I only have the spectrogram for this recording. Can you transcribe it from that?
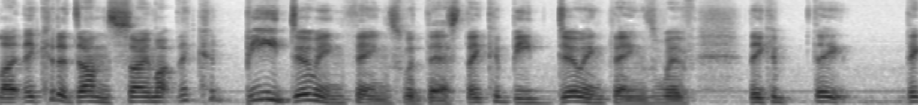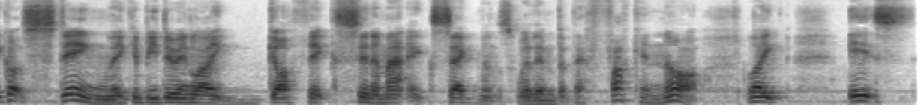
like they could have done so much. They could be doing things with this. They could be doing things with. They could. They they got Sting. They could be doing like gothic cinematic segments with him, but they're fucking not. Like it's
